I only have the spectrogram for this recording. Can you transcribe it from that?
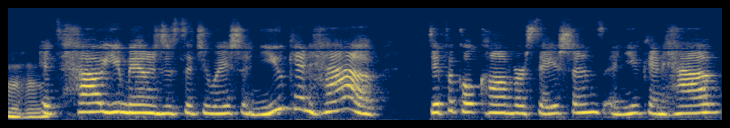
Mm-hmm. It's how you manage the situation. You can have difficult conversations and you can have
